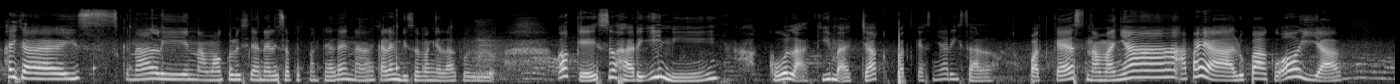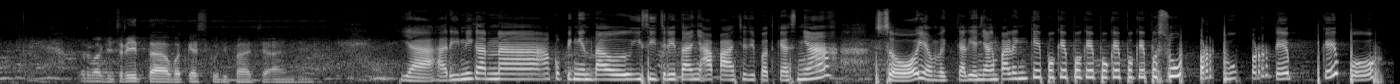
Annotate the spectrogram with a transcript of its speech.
Hai guys, kenalin nama aku Luciana Elizabeth Magdalena. Kalian bisa panggil aku dulu. Oke, so hari ini aku lagi baca podcastnya Rizal. Podcast namanya apa ya? Lupa aku. Oh iya, Berbagi cerita podcastku dibaca anjing. Ya, hari ini karena aku pingin tahu isi ceritanya apa aja di podcastnya. So, yang bagi kalian yang paling kepo, kepo, kepo, kepo, kepo, super duper dep, kepo,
